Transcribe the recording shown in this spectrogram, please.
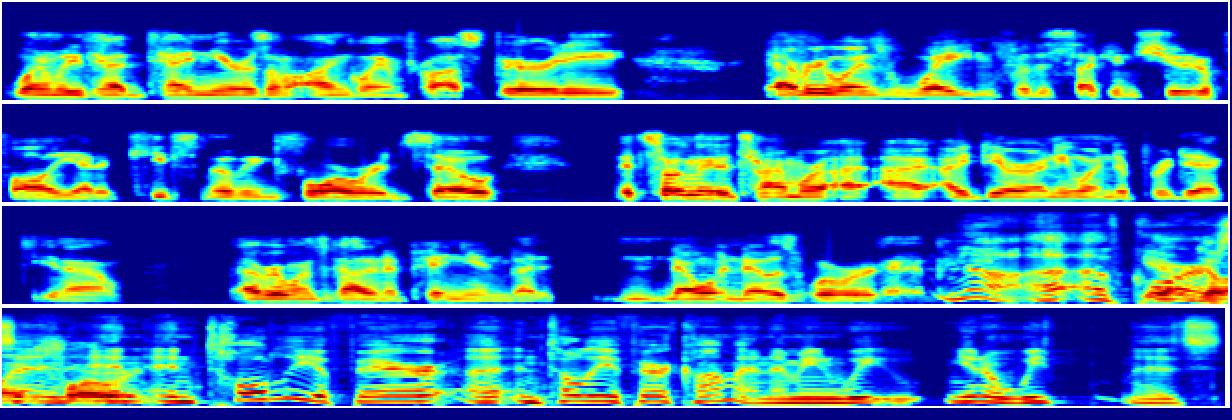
when we've had 10 years of ongoing prosperity. Everyone's waiting for the second shoe to fall, yet it keeps moving forward. So it's certainly a time where I, I, I dare anyone to predict, you know, everyone's got an opinion, but no one knows where we're going to be. No, uh, of course, you know, and, and, and totally a fair uh, and totally a fair comment. I mean, we you know we as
